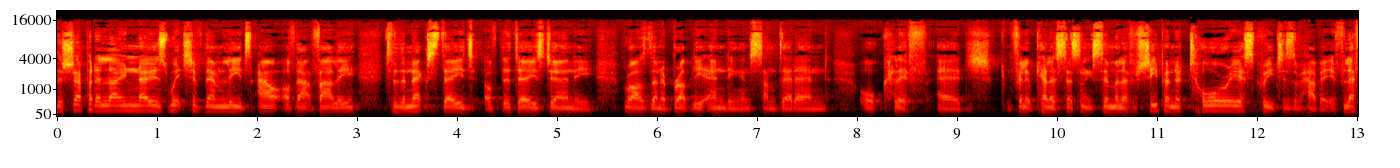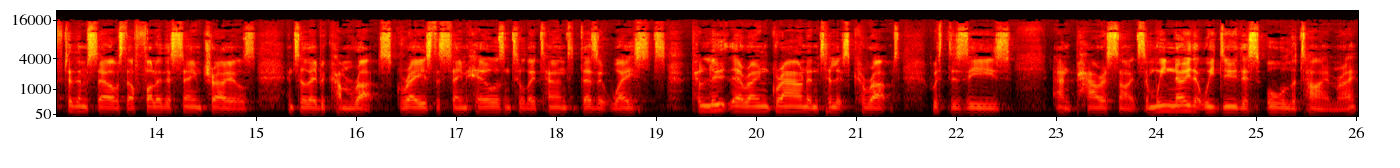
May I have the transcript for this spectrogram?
The shepherd alone knows which of them leads out of that valley to the next stage of the day's journey rather than abruptly ending in some dead end or cliff edge. Phillip Keller says something similar. Sheep are notorious creatures of habit. If left to themselves, they'll follow the same trails until they become ruts, graze the same hills until they turn to desert wastes, pollute their own ground until it's corrupt with disease and parasites. And we know that we do this all the time, right?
